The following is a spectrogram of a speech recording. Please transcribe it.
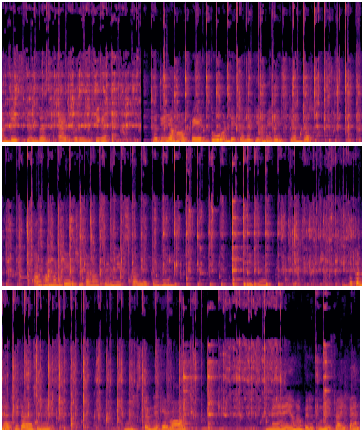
अंडे इसके अंदर ऐड करूँगी, ठीक है? तो जी यहाँ पे दो अंडे चले गए मेरे इसके अंदर। अब हम अंडे अच्छी तरह से मिक्स कर लेते हैं। ठीक है। इसको करना अच्छी तरह से मिक्स मिक्स करने के बाद मैं यहाँ पे रखूँगी फ्राई पैन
